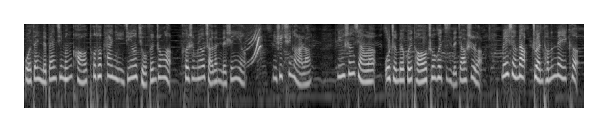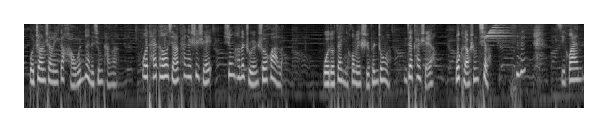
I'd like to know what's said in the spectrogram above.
我在你的班级门口偷偷看你已经有九分钟了，可是没有找到你的身影，你是去哪儿了？铃声响了，我准备回头冲回自己的教室了，没想到转头的那一刻，我撞上了一个好温暖的胸膛啊！我抬头想要看看是谁，胸膛的主人说话了：“我都在你后面十分钟了，你在看谁啊？我可要生气了。”喜欢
